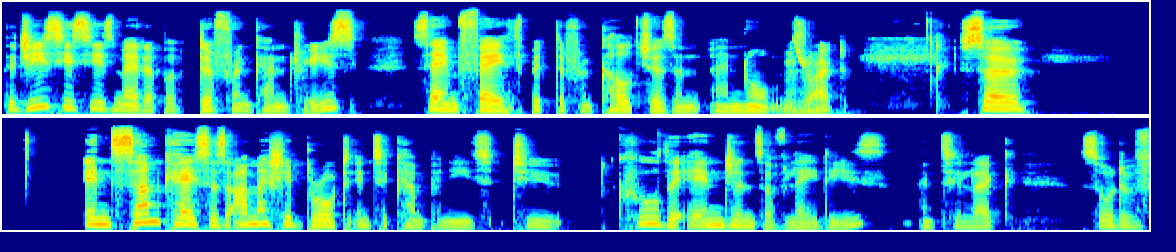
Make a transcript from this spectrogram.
the GCC is made up of different countries, same faith but different cultures and, and norms, Mhm. right? So in some cases, I'm actually brought into companies to cool the engines of ladies and to like sort of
